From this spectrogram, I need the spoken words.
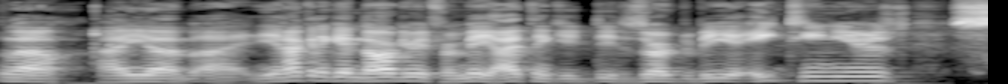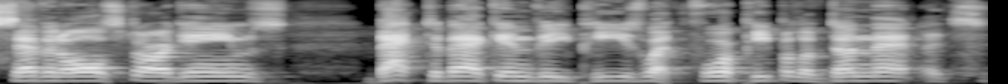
Well, I um, uh, you're not going to get an argument from me. I think you deserve to be 18 years, seven All Star games, back-to-back MVPs. What four people have done that? It's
